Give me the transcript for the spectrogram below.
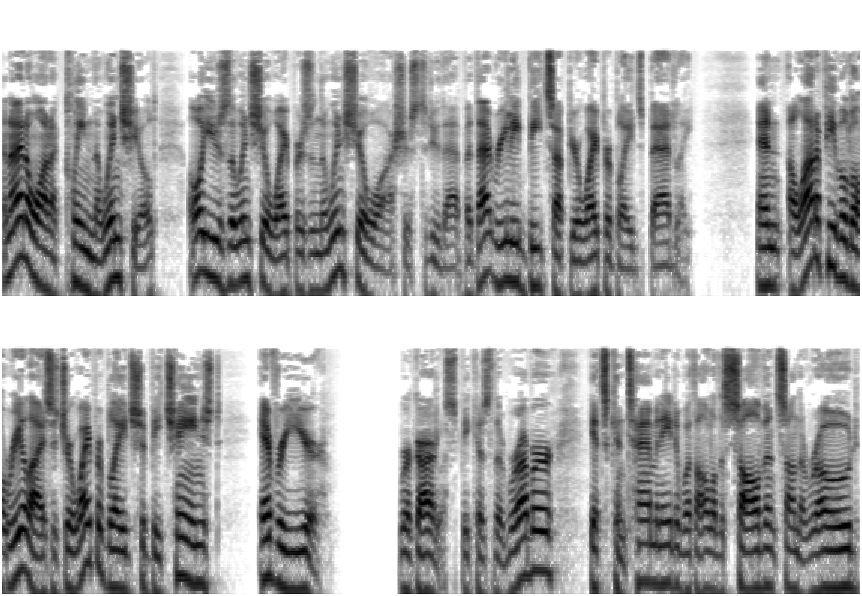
and I don't want to clean the windshield, I'll use the windshield wipers and the windshield washers to do that. But that really beats up your wiper blades badly. And a lot of people don't realize that your wiper blades should be changed every year, regardless, because the rubber gets contaminated with all of the solvents on the road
